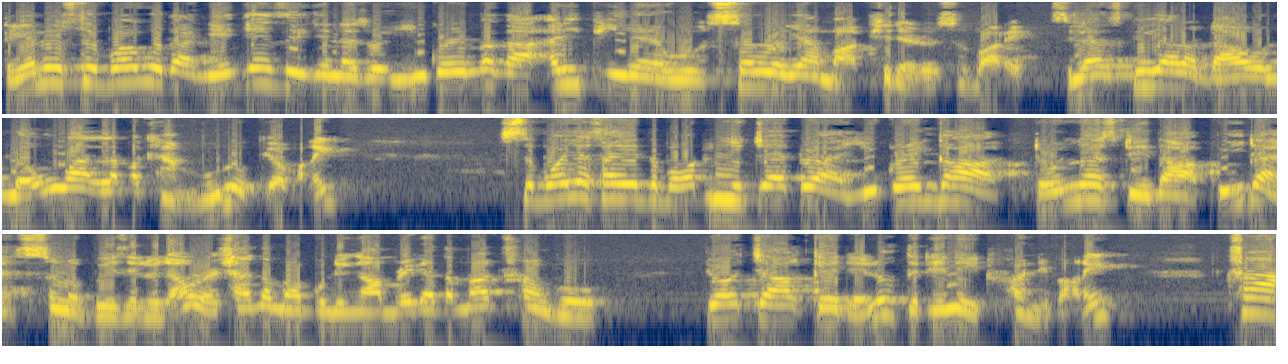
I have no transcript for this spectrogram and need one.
တကယ်လို့စစ်ပွဲကိုသာငြိမ်းချမ်းစေချင်တယ်ဆိုယူကရိန်းဘက်ကအဲ့ဒီပြည်နယ်ကိုဆွတ်လွတ်ရမှာဖြစ်တယ်လို့ဆိုပါတယ်ဇီလန်စကီကတော့ဒါကိုလုံးဝလက်မခံဘူးလို့ပြောပါတယ်စစ်ပွဲရဆိုင်တဲ့ဘောတူညီချက်အတွက်ယူကရိန်းကဒိုညက်စ်ဒေသပြီးတိုင်ဆွတ်လွတ်ပေးစေလို့ကြောင့်ရုရှားသမ္မတပူတင်ကအမေရိကန်သမ္မတထရန့်ကိုပြောကြားခဲ့တယ်လို့သတင်းတွေထွက်နေပါတယ်ထရန့်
